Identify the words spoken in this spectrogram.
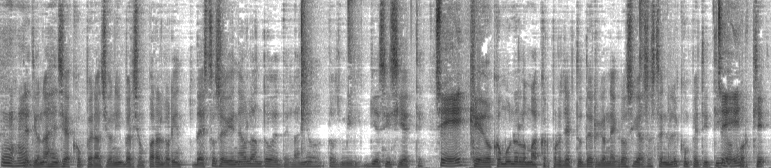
desde una agencia de cooperación e inversión para el Oriente. De esto se viene hablando desde el año 2017. Sí. Quedó como uno de los macroproyectos de Río Negro Ciudad Sostenible y Competitiva porque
